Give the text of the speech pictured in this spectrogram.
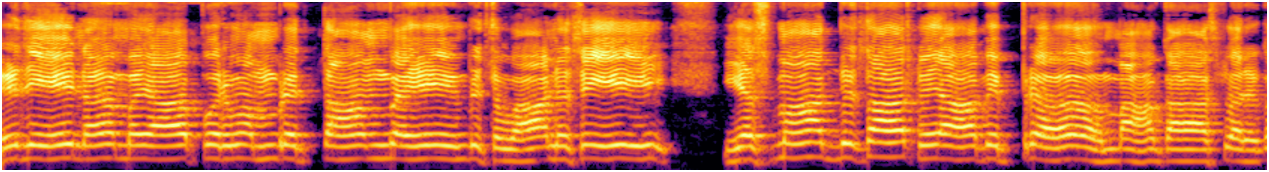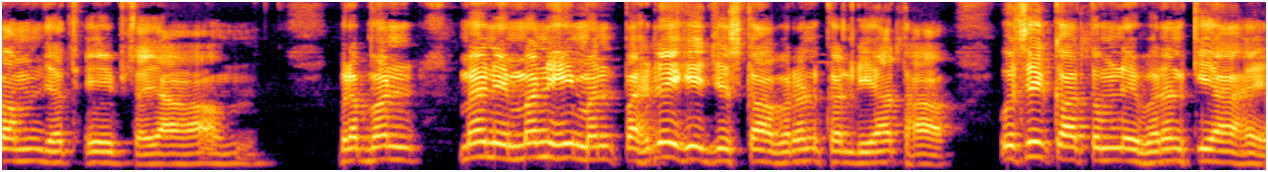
हृदय न मया पूर्व मृताम वही मृतवान से यस्मात्ता तया विप्र, महाका स्वर्गम यथेपसयाम। ब्रह्मण मैंने मन ही मन पहले ही जिसका वर्ण कर लिया था उसी का तुमने वर्ण किया है।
